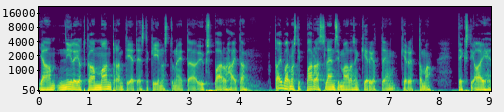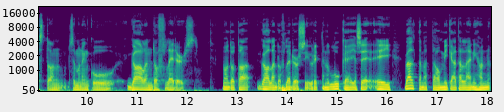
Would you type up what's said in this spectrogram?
Ja niille, jotka on mantran tieteestä kiinnostuneita, yksi parhaita, tai varmasti paras länsimaalaisen kirjoittajan kirjoittama teksti aiheesta on semmoinen kuin Garland of Letters – mä oon tota Garland of Lettersia yrittänyt lukea, ja se ei välttämättä ole mikään tällainen ihan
